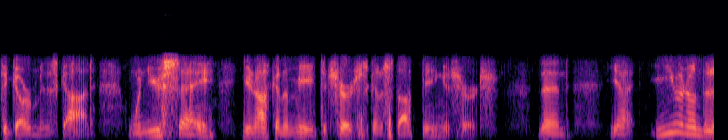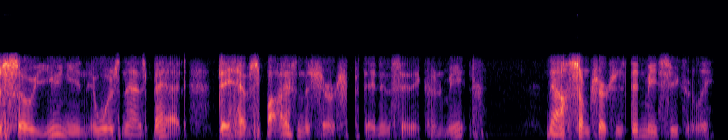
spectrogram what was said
the government is God. When you say you're not going to meet, the church is going to stop being a church. Then, yeah, even under the Soviet Union, it wasn't as bad. They'd have spies in the church, but they didn't say they couldn't meet. Now, some churches did meet secretly,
